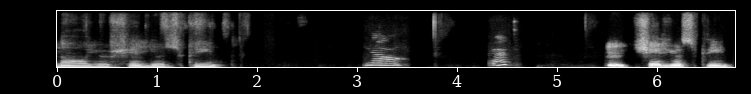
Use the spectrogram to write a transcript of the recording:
No, you share your screen. No. Huh? Share your screen.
